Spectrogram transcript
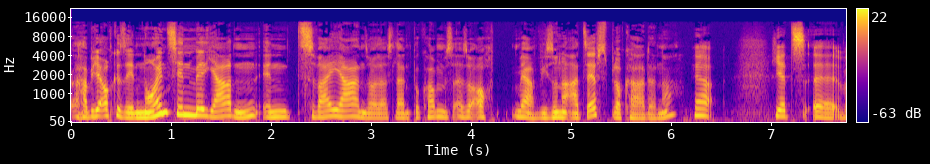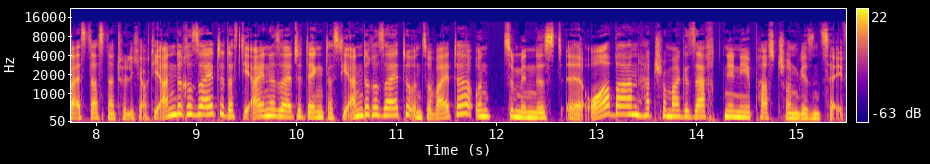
habe ich auch gesehen. 19 Milliarden in zwei Jahren soll das Land bekommen. Ist also auch ja wie so eine Art Selbstblockade, ne? Ja. Jetzt äh, weiß das natürlich auch die andere Seite, dass die eine Seite denkt, dass die andere Seite und so weiter. Und zumindest äh, Orban hat schon mal gesagt, nee, nee, passt schon, wir sind safe.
